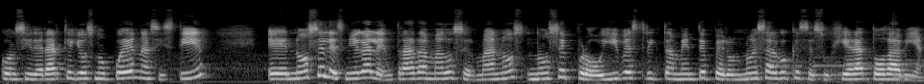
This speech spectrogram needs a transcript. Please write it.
considerar que ellos no pueden asistir. Eh, no se les niega la entrada, amados hermanos, no se prohíbe estrictamente, pero no es algo que se sugiera todavía.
